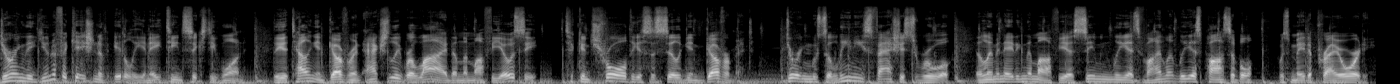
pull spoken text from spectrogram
During the unification of Italy in 1861, the Italian government actually relied on the mafiosi to control the Sicilian government. During Mussolini's fascist rule, eliminating the mafia seemingly as violently as possible was made a priority.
